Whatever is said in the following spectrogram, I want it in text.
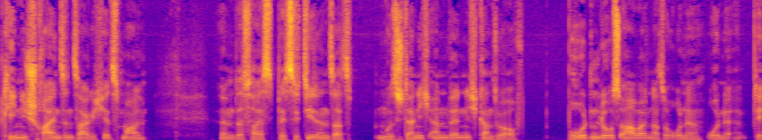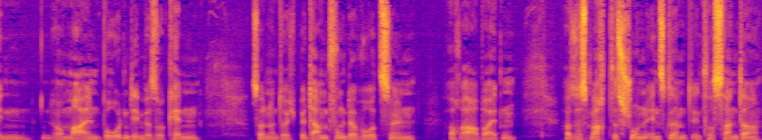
klinisch rein sind, sage ich jetzt mal. Ähm, das heißt, Pestizideinsatz muss ich da nicht anwenden. Ich kann sogar auch bodenlos arbeiten, also ohne, ohne den normalen Boden, den wir so kennen, sondern durch Bedampfung der Wurzeln auch arbeiten. Also es macht das schon insgesamt interessanter.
